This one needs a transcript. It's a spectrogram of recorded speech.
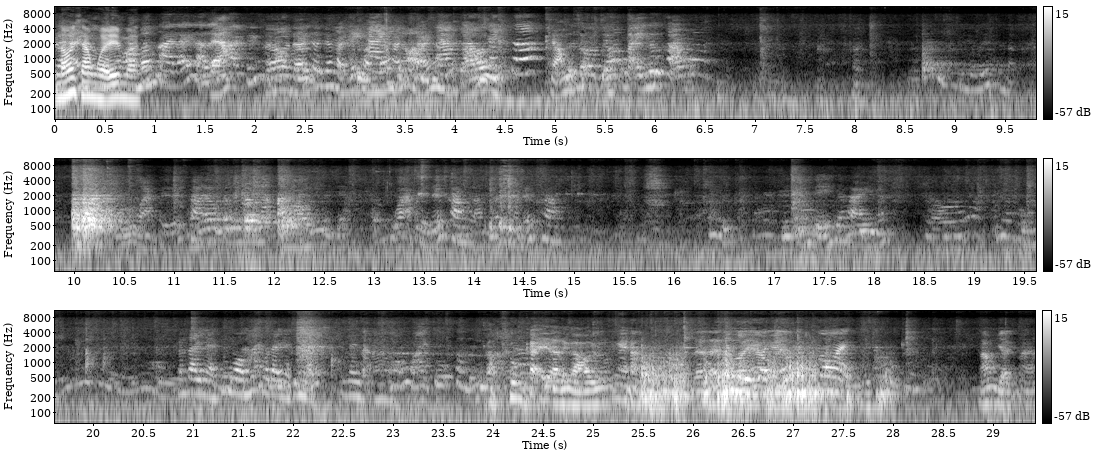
nói xong rồi im mà. Bánh này lấy là lẹ Rồi để cho cho thầy đi hai hai đại nha. ừ chọn rồi chứ không đầy nước không Quạt thì để không. Quạt thì để không, làm để là để không. Cái cho thầy đó. Bên đây nè, chú ngon nhất bên đây nè, chú Nhật. Đây nè. ngoài chuột có xuống cây là gò luôn nghe để để tôi không nha coi mà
